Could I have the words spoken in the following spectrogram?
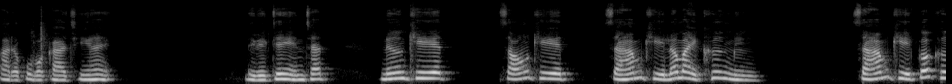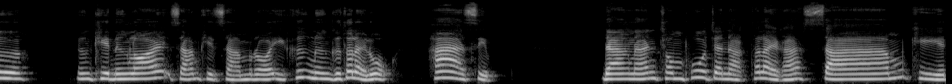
อะเดี๋ยวครูปากกาชี้ให้ เด็กๆจะเห็นชัดหนึ่งขีดสองขีดสามขีดแล้วมาอีกครึ่งหนึ่งสามขีดก็คือหนึ่งขีดหนึ่งร้อยสามขีดสามร้อยอีกครึ่งหนึ่งคือเท่าไหร่ลูกห้าสิบดังนั้นชมพู่จะหนักเท่าไหร่คะสามขีด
